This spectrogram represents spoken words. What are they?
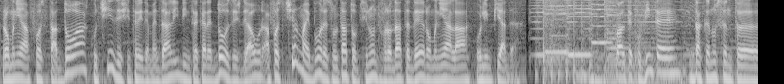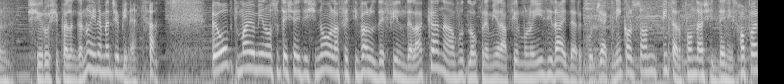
România a fost a doua, cu 53 de medalii, dintre care 20 de aur. A fost cel mai bun rezultat obținut vreodată de România la Olimpiadă. Cu alte cuvinte, dacă nu sunt uh, și rușii pe lângă noi, ne merge bine. Pe 8 mai 1969, la festivalul de film de la Cannes, a avut loc premiera filmului Easy Rider cu Jack Nicholson, Peter Fonda și Dennis Hopper.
